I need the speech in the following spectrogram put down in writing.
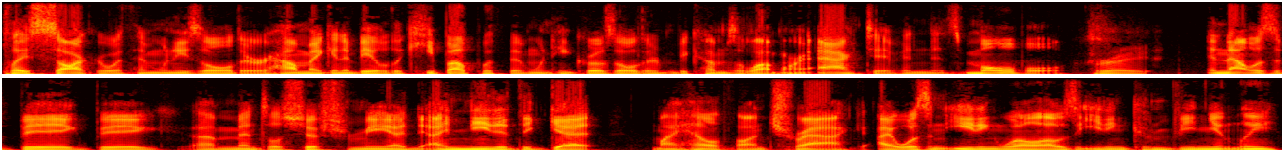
play soccer with him when he's older? How am I going to be able to keep up with him when he grows older and becomes a lot more active and is mobile? right. And that was a big, big uh, mental shift for me. I, I needed to get my health on track. I wasn't eating well. I was eating conveniently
